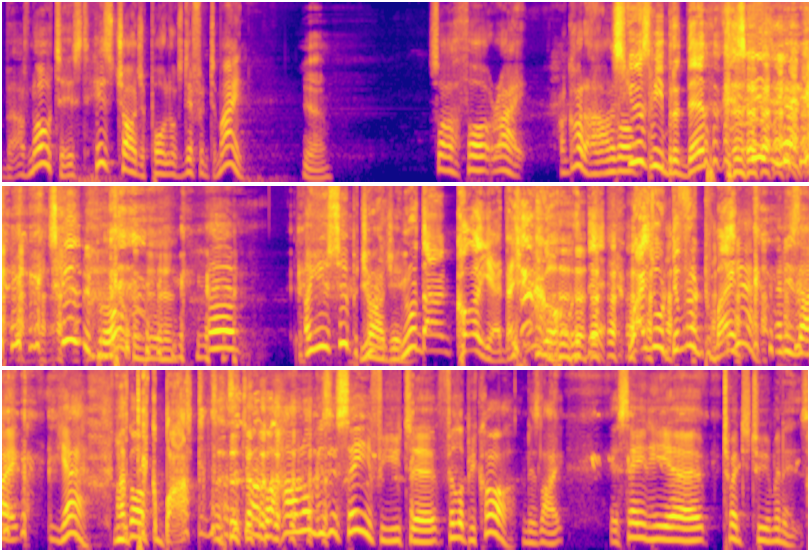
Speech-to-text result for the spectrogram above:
but I've noticed his charger port looks different to mine. Yeah. So I thought, right, I got out. And I go, Excuse me, brother. Excuse me, bro. um, are you supercharging? You know that car, yeah? There you go. There. Why is you different to mine? yeah. And he's like, yeah. I You go, thick bastard. I said to him, I go, how long is it saying for you to fill up your car? And he's like, it's saying here 22 minutes.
